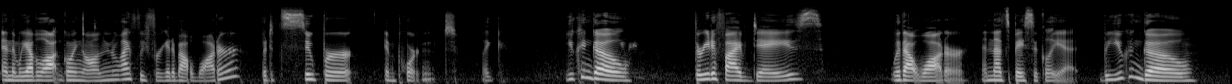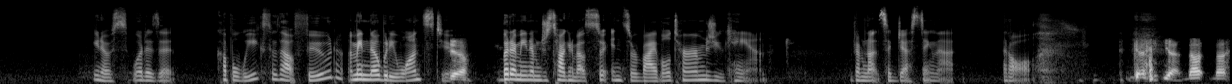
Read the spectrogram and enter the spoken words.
and then we have a lot going on in our life, we forget about water, but it's super important. Like you can go 3 to 5 days without water, and that's basically it. But you can go you know, what is it? A couple weeks without food? I mean, nobody wants to. Yeah. But I mean, I'm just talking about in survival terms, you can. But I'm not suggesting that at all. yeah, not, not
